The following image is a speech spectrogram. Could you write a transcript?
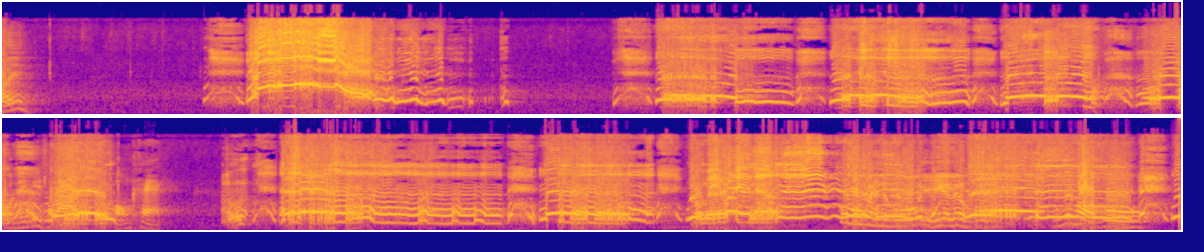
ฮ้ยคนนี้คืออิสลามของแขกกูไม่ไหวแล้วนะกูไม่รู้อีกเรื่องกูมึงไม่บอกกูกู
